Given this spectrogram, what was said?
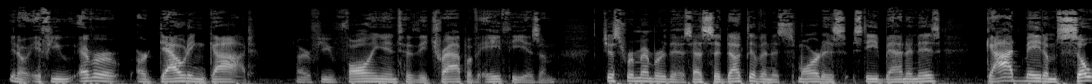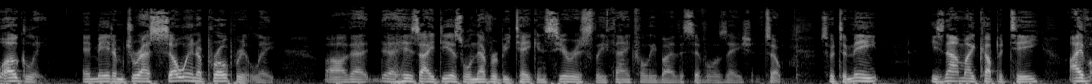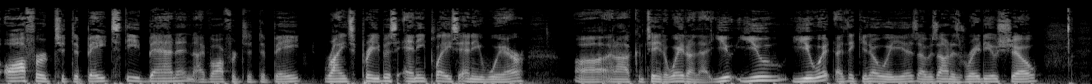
you know, if you ever are doubting God or if you're falling into the trap of atheism, just remember this. As seductive and as smart as Steve Bannon is, God made him so ugly and made him dress so inappropriately uh, that uh, his ideas will never be taken seriously, thankfully, by the civilization. So, so to me, he's not my cup of tea. I've offered to debate Steve Bannon. I've offered to debate Reince Priebus any place, anywhere. Uh, and I'll continue to wait on that. You, you, Hewitt, I think you know who he is. I was on his radio show.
